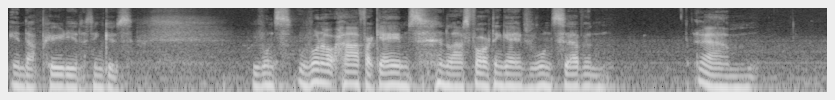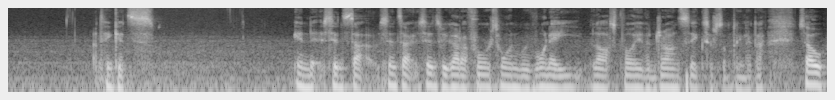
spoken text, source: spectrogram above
in that period, I think is we've won we've won out half our games in the last 14 games. We won seven. Um, I think it's in since that since our, since we got our first one, we've won eight, lost five, and drawn six or something like that. So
